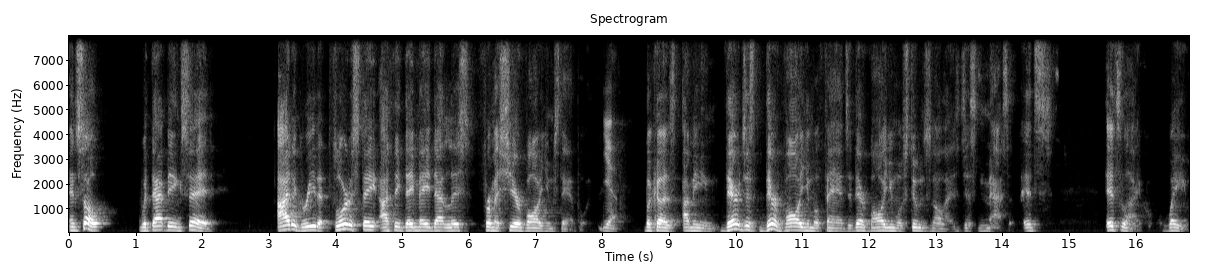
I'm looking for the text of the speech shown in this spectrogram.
And so with that being said, I'd agree that Florida State, I think they made that list from a sheer volume standpoint. Yeah. Because I mean, they're just their volume of fans and their volume of students and all that is just massive. It's it's like, wait,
